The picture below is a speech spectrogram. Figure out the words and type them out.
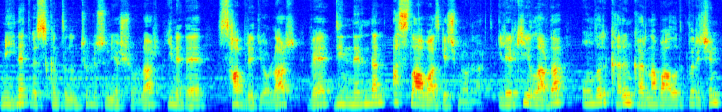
mihnet ve sıkıntının türlüsünü yaşıyorlar. Yine de sabrediyorlar ve dinlerinden asla vazgeçmiyorlardı. İleriki yıllarda onları karın karına bağladıkları için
